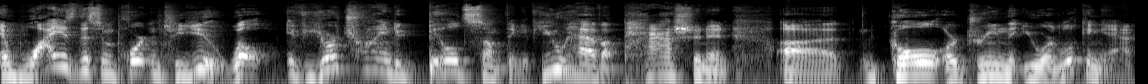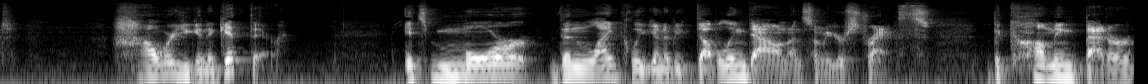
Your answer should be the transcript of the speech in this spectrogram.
And why is this important to you? Well, if you're trying to build something, if you have a passionate uh, goal or dream that you are looking at, how are you going to get there? It's more than likely going to be doubling down on some of your strengths becoming better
